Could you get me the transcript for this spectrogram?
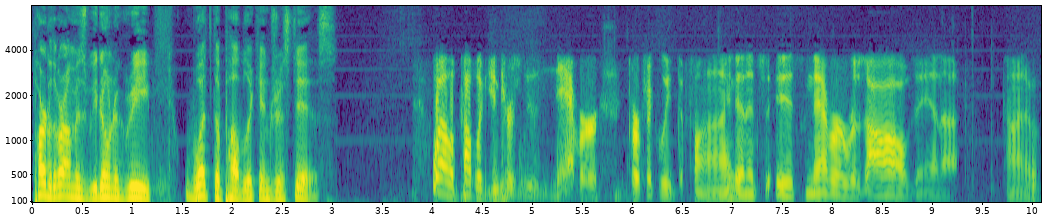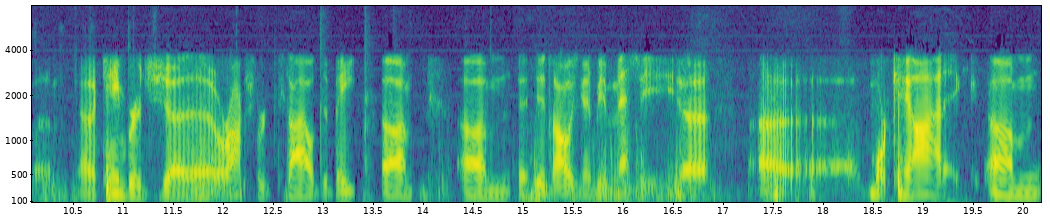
Part of the problem is we don't agree what the public interest is. Well, the public interest is never perfectly defined, and it's it's never resolved in a kind of a, a Cambridge uh, or Oxford style debate. Um, um, it, it's always going to be messy. Uh, uh, more chaotic, um,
